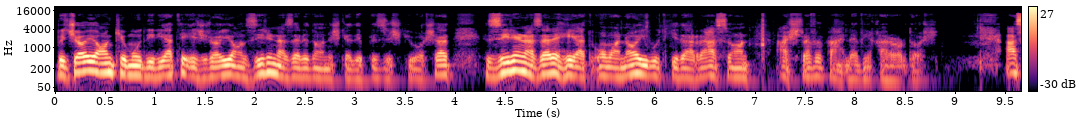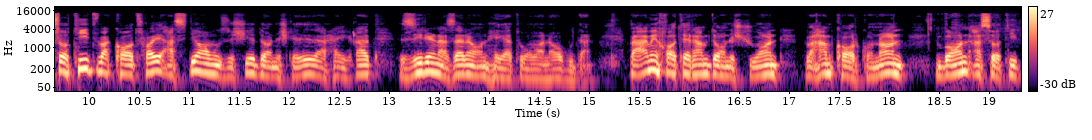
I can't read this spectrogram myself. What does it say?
به جای آن که مدیریت اجرایی آن زیر نظر دانشکده پزشکی باشد زیر نظر هیئت امنایی بود که در رأس آن اشرف پهلوی قرار داشت. اساتید و کادرهای اصلی آموزشی دانشکده در حقیقت زیر نظر آن هیئت امنا بودند. و همین خاطر هم دانشجویان و هم کارکنان با آن اساتید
